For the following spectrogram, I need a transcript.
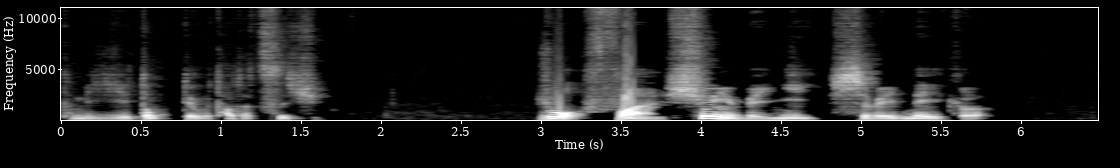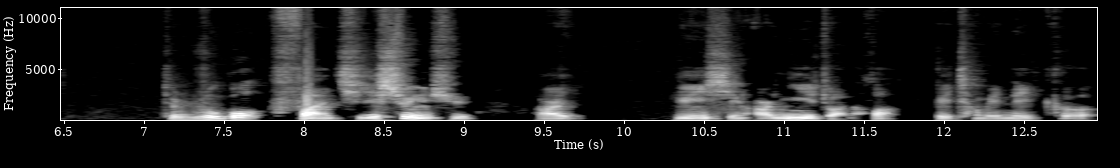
它们移动都有它的次序。若反顺为逆，是为内阁。就是如果反其顺序。而运行而逆转的话，被称为内阁。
